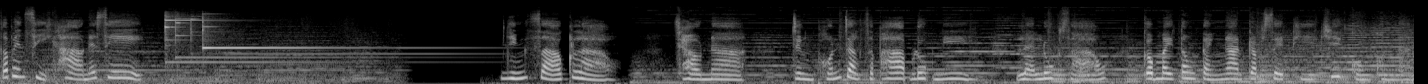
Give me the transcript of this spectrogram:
ก็เป็นสีขาวนะสิ หญิงสาวกล่าว ชาวนาจึงพ้นจากสภาพลูกหนี้ และลูกสาวก็ไม่ต้องแต่งงานกับเศรษฐีขี้โกงคนนั้น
